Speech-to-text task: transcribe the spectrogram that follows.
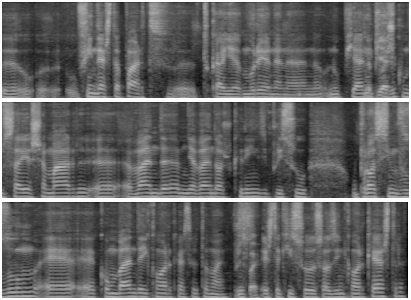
eh, o, fim desta parte eh, toquei a Morena na- no, no piano No e depois piano? comecei a chamar a banda, a minha banda aos bocadinhos e por isso o, o próximo volume é, é com banda e com orquestra também. Isso, este aqui sou eu sozinho com orquestra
